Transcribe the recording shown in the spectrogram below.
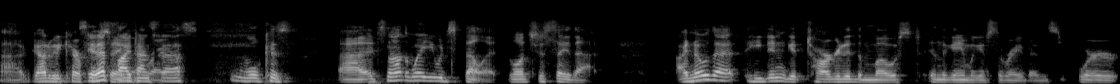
Uh, Got to be careful. Say that's five that, times right? fast. Well, because uh, it's not the way you would spell it. Let's just say that. I know that he didn't get targeted the most in the game against the Ravens, where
